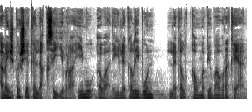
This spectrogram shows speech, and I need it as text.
ئەمەیش بەشێکە لە قسەی ئیبراهیم و ئەوانەی لەگەڵی بوون لەگەڵ قەومە بێباوەڕەکەیان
